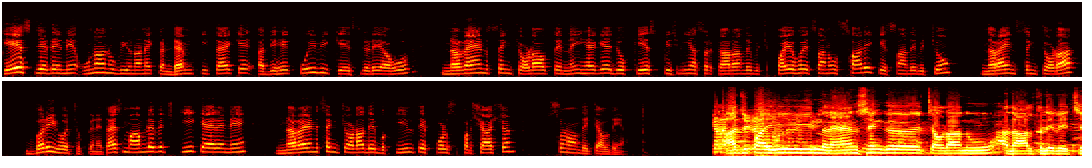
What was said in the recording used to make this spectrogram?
ਕੇਸ ਜਿਹੜੇ ਨੇ ਉਹਨਾਂ ਨੂੰ ਵੀ ਉਹਨਾਂ ਨੇ ਕੰਡੈਮ ਕੀਤਾ ਹੈ ਕਿ ਅਜਿਹੇ ਕੋਈ ਵੀ ਕੇਸ ਜਿਹੜੇ ਆ ਉਹ ਨਰੈਣ ਸਿੰਘ ਚੌੜਾ ਉੱਤੇ ਨਹੀਂ ਹੈਗੇ। ਜੋ ਕੇਸ ਪਿਛਲੀਆਂ ਸਰਕਾਰਾਂ ਦੇ ਵਿੱਚ ਪਏ ਹੋਏ ਸਨ ਉਹ ਸਾਰੇ ਕੇਸਾਂ ਦੇ ਵਿੱਚੋਂ ਨਰੈਣ ਸਿੰਘ ਚੌੜਾ ਬਰੀ ਹੋ ਚੁੱਕੇ ਨੇ। ਤਾਂ ਇਸ ਮਾਮਲੇ ਵਿੱਚ ਕੀ ਕਹਿ ਰਹੇ ਨੇ? ਨਰੈਣ ਸਿੰਘ ਚੌੜਾ ਦੇ ਵਕੀਲ ਤੇ ਪੁਲਿਸ ਪ੍ਰਸ਼ਾਸਨ ਸੁਣਾਉਂਦੇ ਚੱਲਦੇ ਹਾਂ। ਅੱਜ ਭਾਈ ਨਰੈਣ ਸਿੰਘ ਚੌੜਾ ਨੂੰ ਅਦਾਲਤ ਦੇ ਵਿੱਚ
